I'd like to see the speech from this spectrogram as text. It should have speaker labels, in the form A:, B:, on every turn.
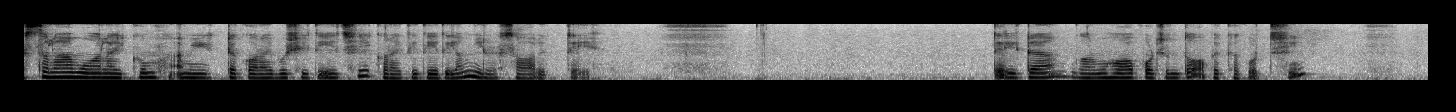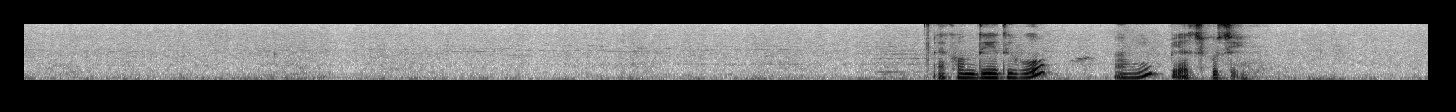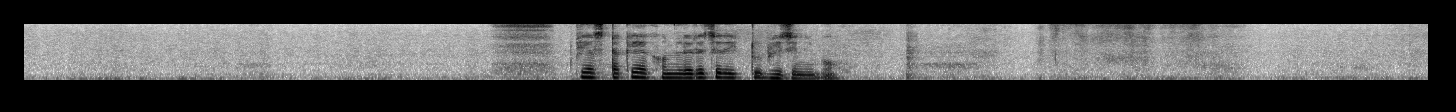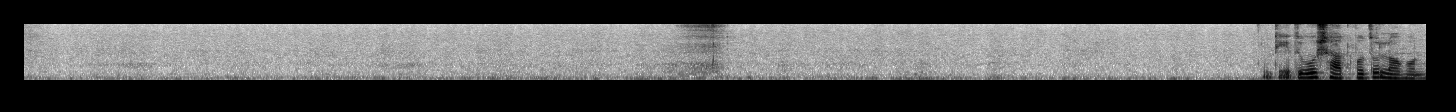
A: আসসালামু আলাইকুম। আমি একটা কড়াই বসিয়ে দিয়েছি। কড়াইতে দিয়ে দিলাম স্বাভাবিক তেল। তেলটা গরম হওয়া পর্যন্ত অপেক্ষা করছি। এখন দিয়ে দিব আমি পেঁয়াজ কুচি। পেঁয়াজটাকে এখন লেড়ে চেড়ে একটু ভেজে নিব। দিয়ে দেবো স্বাদ মতো লবণ।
